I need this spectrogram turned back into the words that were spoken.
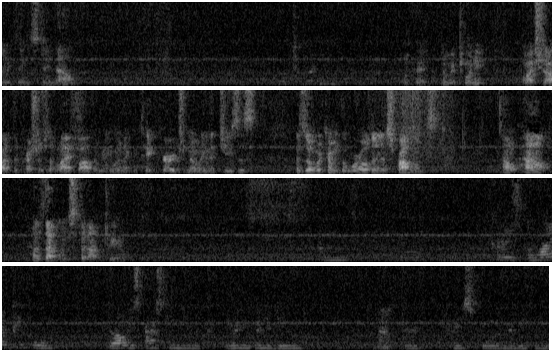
Anything stand out? Okay. Number 20. Why should I let the pressures of life bother me when I can take courage knowing that Jesus has overcome the world and its problems? How, how, how's that one stood out to you? Um, because they're always asking me like, what are you gonna do after high school and everything.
